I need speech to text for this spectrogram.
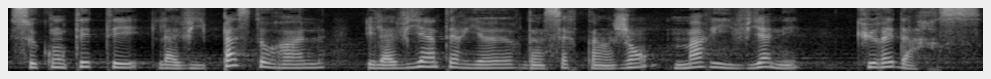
ce qu'ont été la vie pastorale et la vie intérieure d'un certain Jean-Marie Vianney, curé d'Ars.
